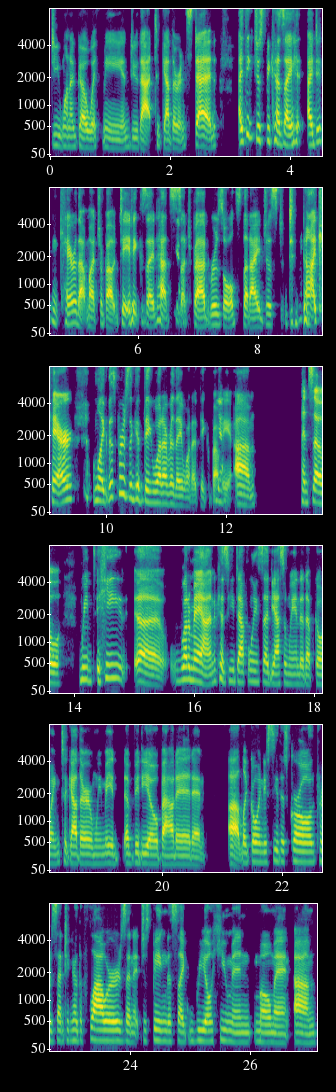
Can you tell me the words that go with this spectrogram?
do you want to go with me and do that together instead i think just because i i didn't care that much about dating because i'd had yeah. such bad results that i just did not care i'm like this person can think whatever they want to think about yeah. me um and so we he uh what a man because he definitely said yes and we ended up going together and we made a video about it and uh, like going to see this girl and presenting her the flowers and it just being this like real human moment um,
